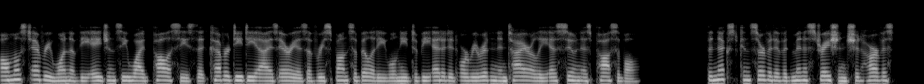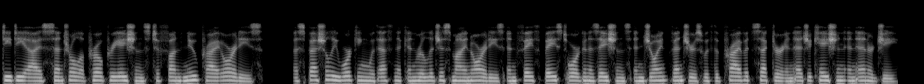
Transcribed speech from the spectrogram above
Almost every one of the agency-wide policies that cover DDI's areas of responsibility will need to be edited or rewritten entirely as soon as possible. The next conservative administration should harvest DDI's central appropriations to fund new priorities, especially working with ethnic and religious minorities and faith-based organizations and joint ventures with the private sector in education and energy.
